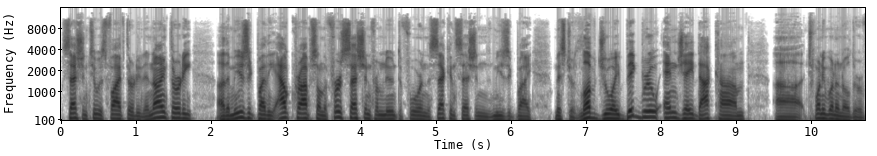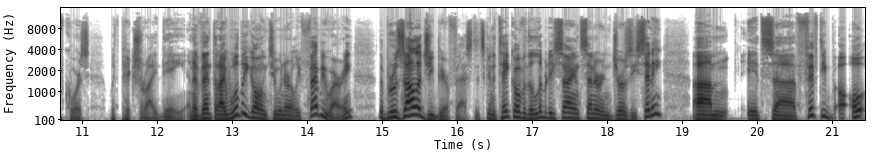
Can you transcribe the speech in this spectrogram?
Session two is 5:30 to 9:30. Uh, the music by the Outcrops on the first session from noon to four. In the second session, music by Mr. Lovejoy. BigBrewNJ.com. Uh, 21 and older, of course, with Picture ID. An event that I will be going to in early February, the Brewsology Beer Fest. It's going to take over the Liberty Science Center in Jersey City. Um, it's uh, 50 oh,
